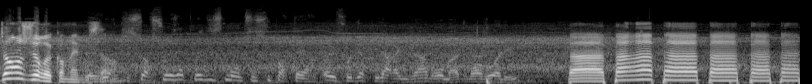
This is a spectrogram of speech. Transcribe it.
Dangereux quand même ça. joueur qui sort sous les applaudissements de ses supporters. Oh, il faut dire qu'il a réalisé un gros match. Bravo à lui. Pa pa pa pa pa pa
